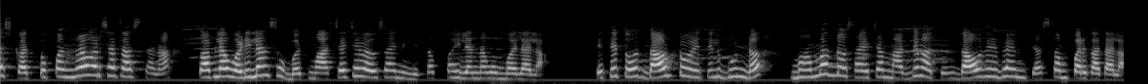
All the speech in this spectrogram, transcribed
दशकात तो पंधरा वर्षाचा असताना तो आपल्या वडिलांसोबत माशाच्या व्यवसायानिमित्त पहिल्यांदा मुंबईला आला. तेथे तो दाऊद टोळीतील गुंड मोहम्मद डोसा याच्या माध्यमातून दाऊद इब्राहिमच्या संपर्कात आला.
